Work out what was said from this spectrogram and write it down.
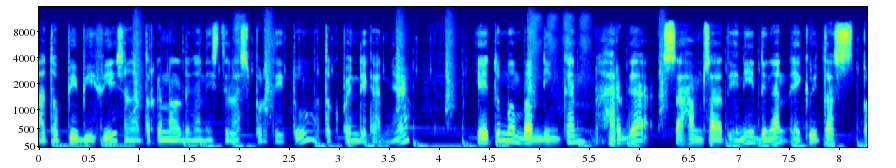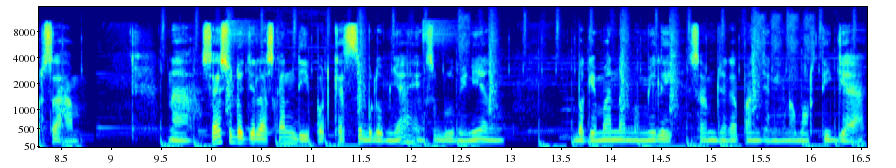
atau PBV, sangat terkenal dengan istilah seperti itu atau kependekannya, yaitu membandingkan harga saham saat ini dengan ekuitas per saham. Nah, saya sudah jelaskan di podcast sebelumnya, yang sebelum ini yang bagaimana memilih saham jangka panjang yang nomor 3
